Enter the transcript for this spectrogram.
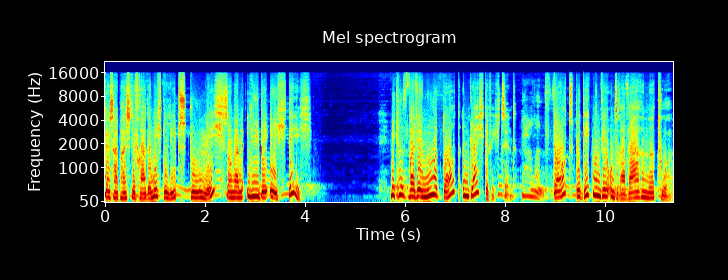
Deshalb heißt die Frage nicht, liebst du mich, sondern liebe ich dich? Weil wir nur dort im Gleichgewicht sind. Dort begegnen wir unserer wahren Natur.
